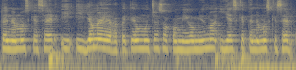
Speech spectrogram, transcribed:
tenemos que hacer y, y yo me he repetido mucho eso conmigo misma y es que tenemos que ser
